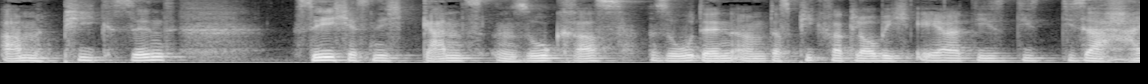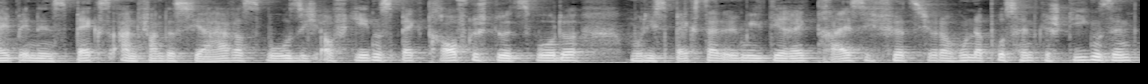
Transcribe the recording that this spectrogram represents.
am Peak sind sehe ich jetzt nicht ganz so krass so, denn ähm, das Peak war, glaube ich, eher die, die, dieser Hype in den Specs Anfang des Jahres, wo sich auf jeden Spec draufgestürzt wurde, wo die Specs dann irgendwie direkt 30, 40 oder 100 Prozent gestiegen sind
